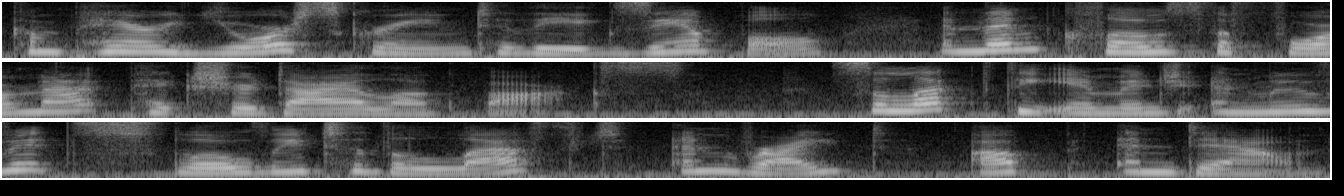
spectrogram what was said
Compare your screen to the example and then close the Format Picture dialog box. Select the image and move it slowly to the left and right, up and down.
